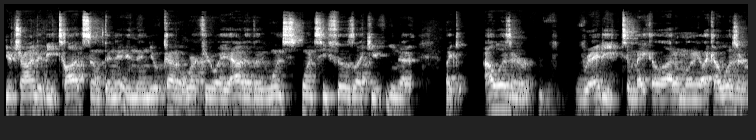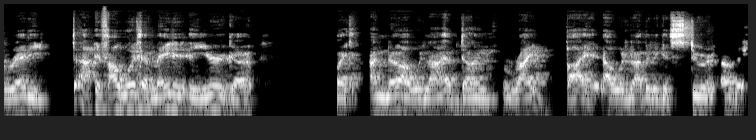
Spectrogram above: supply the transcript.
you're trying to be taught something, and then you'll kind of work your way out of it. Once once he feels like you you know, like I wasn't ready to make a lot of money. Like I wasn't ready. To, if I would have made it a year ago, like I know I would not have done right by it. I would not been a good steward of it.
